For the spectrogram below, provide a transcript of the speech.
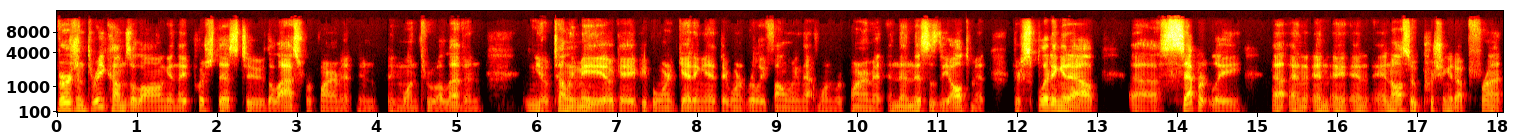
version 3 comes along and they push this to the last requirement in in 1 through 11 you know telling me okay people weren't getting it they weren't really following that one requirement and then this is the ultimate they're splitting it out uh, separately uh, and, and and and also pushing it up front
